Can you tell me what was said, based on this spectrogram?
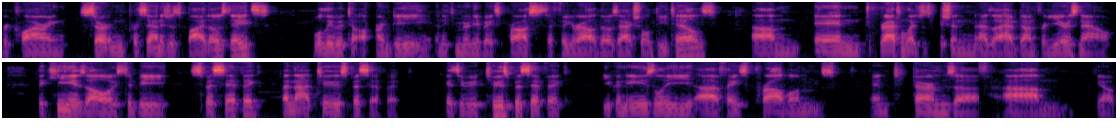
requiring certain percentages by those dates. We'll leave it to R&D and the community-based process to figure out those actual details. Um, in drafting legislation, as I have done for years now, the key is always to be specific, but not too specific. Because if you're too specific, you can easily uh, face problems in terms of um, you know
